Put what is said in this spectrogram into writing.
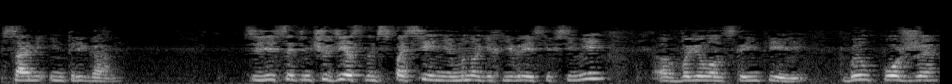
сами интриганы. В связи с этим чудесным спасением многих еврейских семей э, в Вавилонской империи был позже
